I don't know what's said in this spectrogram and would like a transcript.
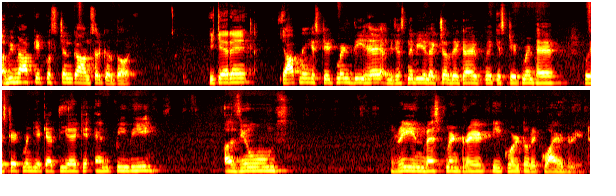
अभी मैं आपके क्वेश्चन का आंसर करता हूँ। ये कह रहे हैं कि आपने एक स्टेटमेंट दी है, जिसने भी ये लेक्चर देखा है, उसमें एक स्टेटमेंट है वो स्टेटमेंट ये कहती है कि N P V assumes reinvestment rate equal to required rate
